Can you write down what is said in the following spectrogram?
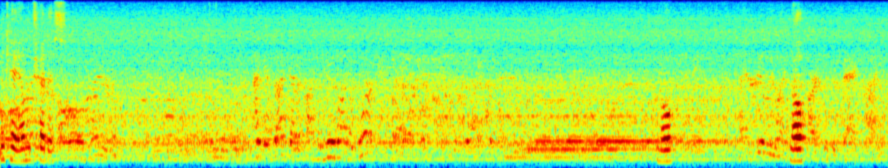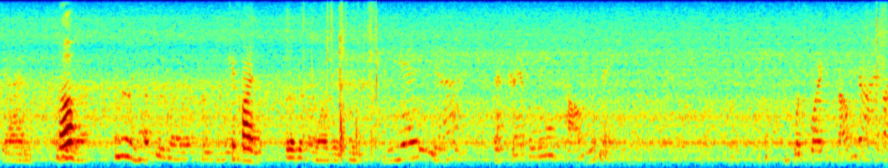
Okay, I'm gonna try this. No. No. No. Okay, fine. Looks like some guys I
